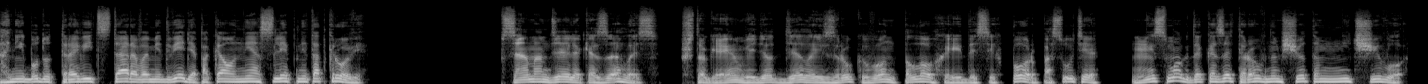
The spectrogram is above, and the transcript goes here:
они будут травить старого медведя, пока он не ослепнет от крови. В самом деле казалось, что ГМ ведет дело из рук вон плохо и до сих пор, по сути, не смог доказать ровным счетом ничего.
